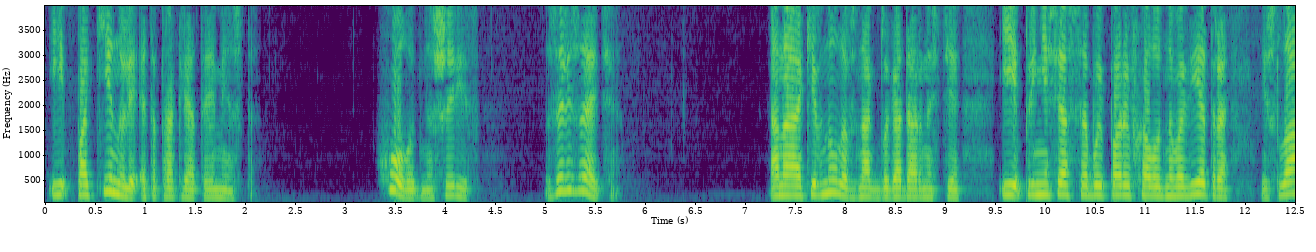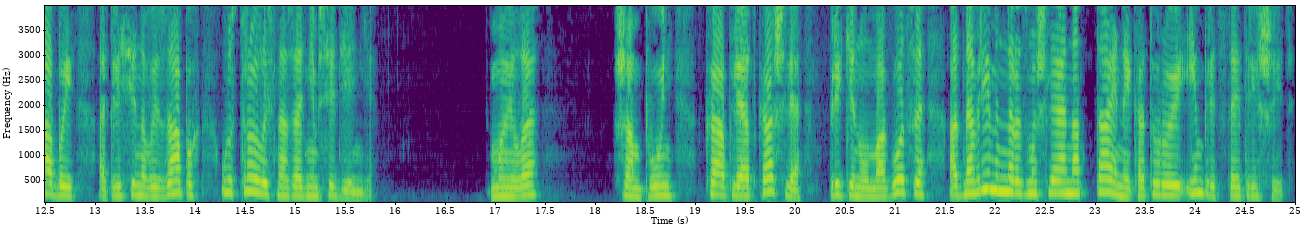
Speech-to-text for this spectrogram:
и покинули это проклятое место. «Холодно, шериф. Залезайте». Она кивнула в знак благодарности и, принеся с собой порыв холодного ветра и слабый апельсиновый запах, устроилась на заднем сиденье. Мыло, шампунь, капли от кашля — прикинул Магоце, одновременно размышляя над тайной, которую им предстоит решить.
